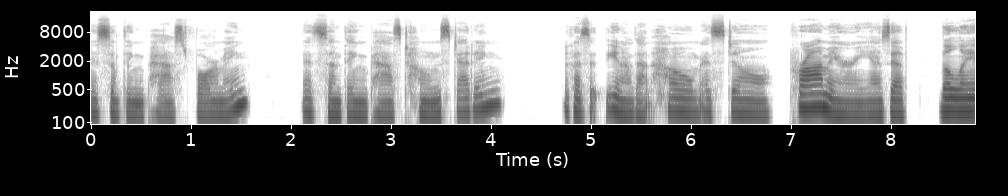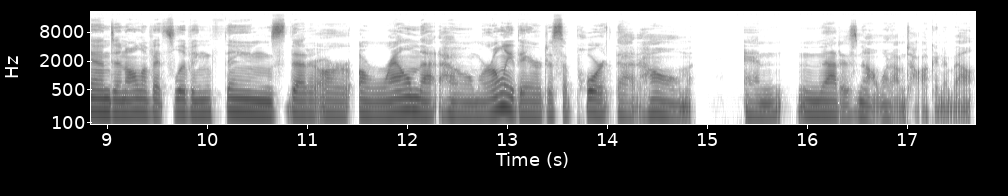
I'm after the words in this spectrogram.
is something past farming, it's something past homesteading, because, you know, that home is still primary as if the land and all of its living things that are around that home are only there to support that home. And that is not what I'm talking about.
